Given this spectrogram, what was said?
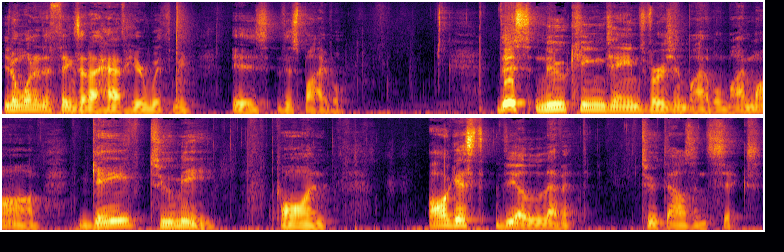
You know, one of the things that I have here with me is this Bible. This New King James Version Bible, my mom gave to me on August the 11th, 2006.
